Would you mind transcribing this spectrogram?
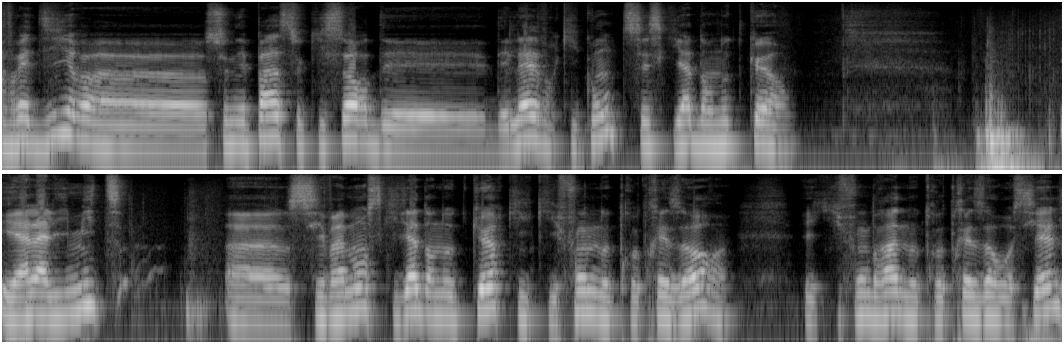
vrai dire, ce n'est pas ce qui sort des, des lèvres qui compte, c'est ce qu'il y a dans notre cœur. Et à la limite, c'est vraiment ce qu'il y a dans notre cœur qui, qui fonde notre trésor et qui fondera notre trésor au ciel.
